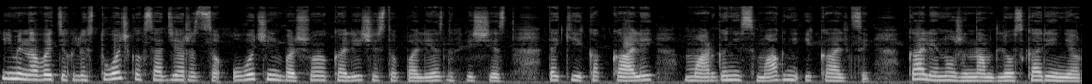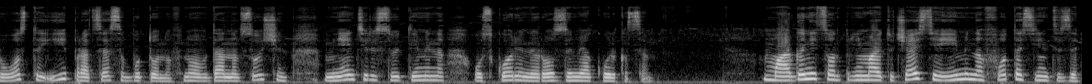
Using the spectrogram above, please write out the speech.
Именно в этих листочках содержится очень большое количество полезных веществ, такие как калий, марганец, магний и кальций. Калий нужен нам для ускорения роста и процесса бутонов, но в данном случае меня интересует именно ускоренный рост замиокулькаса. Марганец, он принимает участие именно в фотосинтезе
